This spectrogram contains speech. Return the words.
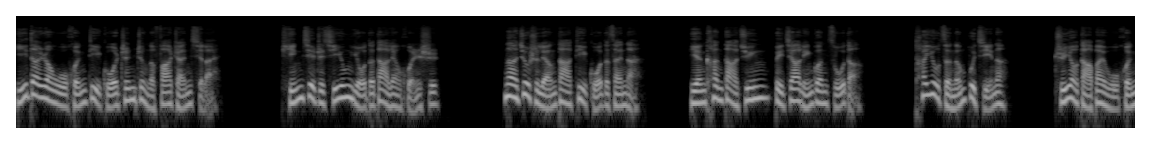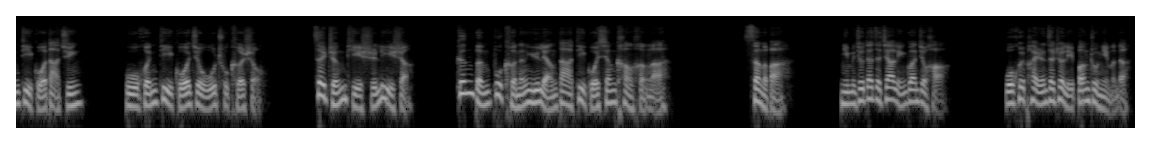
一旦让武魂帝国真正的发展起来，凭借着其拥有的大量魂师，那就是两大帝国的灾难。眼看大军被嘉陵关阻挡，他又怎能不急呢？只要打败武魂帝国大军，武魂帝国就无处可守。在整体实力上。根本不可能与两大帝国相抗衡了，散了吧，你们就待在嘉陵关就好，我会派人在这里帮助你们的，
